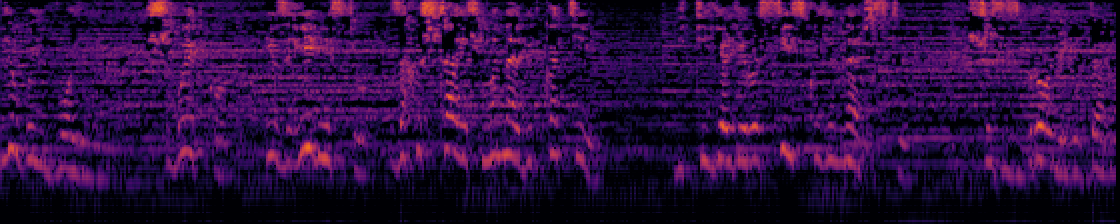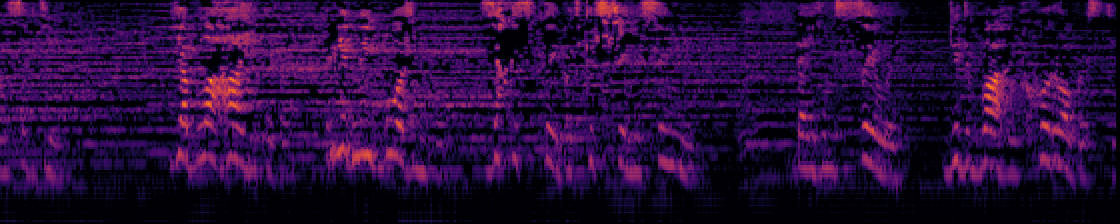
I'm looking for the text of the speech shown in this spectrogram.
Любий воїне, швидко і з гідністю захищаєш мене від катів, від тієї російської нечисті, що зі зброєю вдерлася в дім. Я благаю тебе, рідний Боженько, захисти батьківщини синів, дай їм сили, відваги й хоробрості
